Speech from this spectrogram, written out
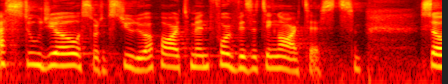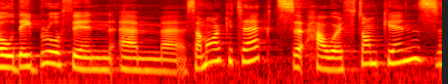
a studio, a sort of studio apartment for visiting artists. So they brought in um, uh, some architects, uh, Haworth Tompkins,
